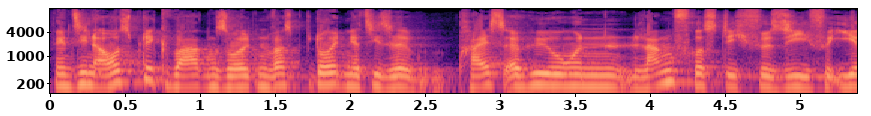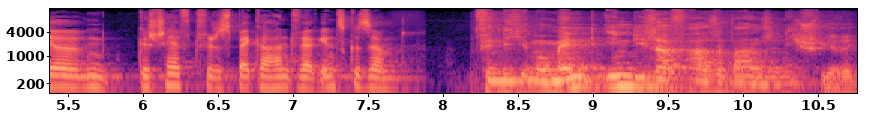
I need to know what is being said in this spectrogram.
Wenn Sie einen Ausblick wagen sollten, was bedeuten jetzt diese Preiserhöhungen langfristig für Sie, für Ihr Geschäft, für das Bäckerhandwerk insgesamt? Finde ich im Moment in dieser Phase wahnsinnig schwierig,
